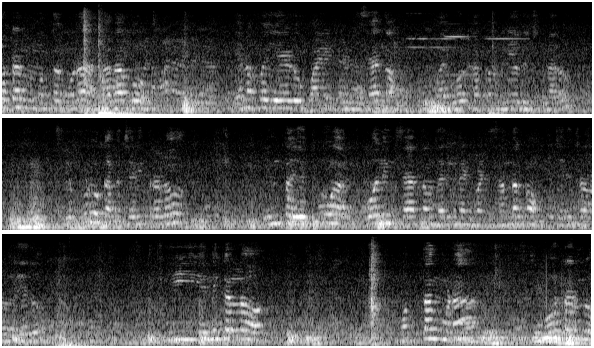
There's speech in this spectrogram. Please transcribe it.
ఓటర్లు మొత్తం కూడా దాదాపు ఎనభై ఏడు పాయింట్ రెండు శాతం వారి ఓటు హక్కును వినియోగించుకున్నారు. ఎప్పుడూ గత చరిత్రలో ఇంత ఎక్కువ పోలింగ్ శాతం జరిగినటువంటి సందర్భం చరిత్రలో లేదు. ఈ ఎన్నికల్లో మొత్తం కూడా ఓటర్లు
